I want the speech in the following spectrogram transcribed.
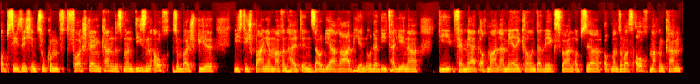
ob sie sich in Zukunft vorstellen kann, dass man diesen auch zum Beispiel, wie es die Spanier machen, halt in Saudi-Arabien oder die Italiener, die vermehrt auch mal in Amerika unterwegs waren, ob, sie, ob man sowas auch machen kann.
